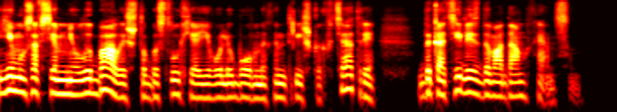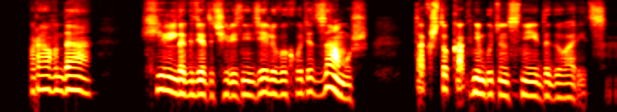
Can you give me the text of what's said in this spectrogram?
Ему совсем не улыбалось, чтобы слухи о его любовных интрижках в театре докатились до мадам Хэнсон. Правда, Хильда где-то через неделю выходит замуж, так что как-нибудь он с ней договорится.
